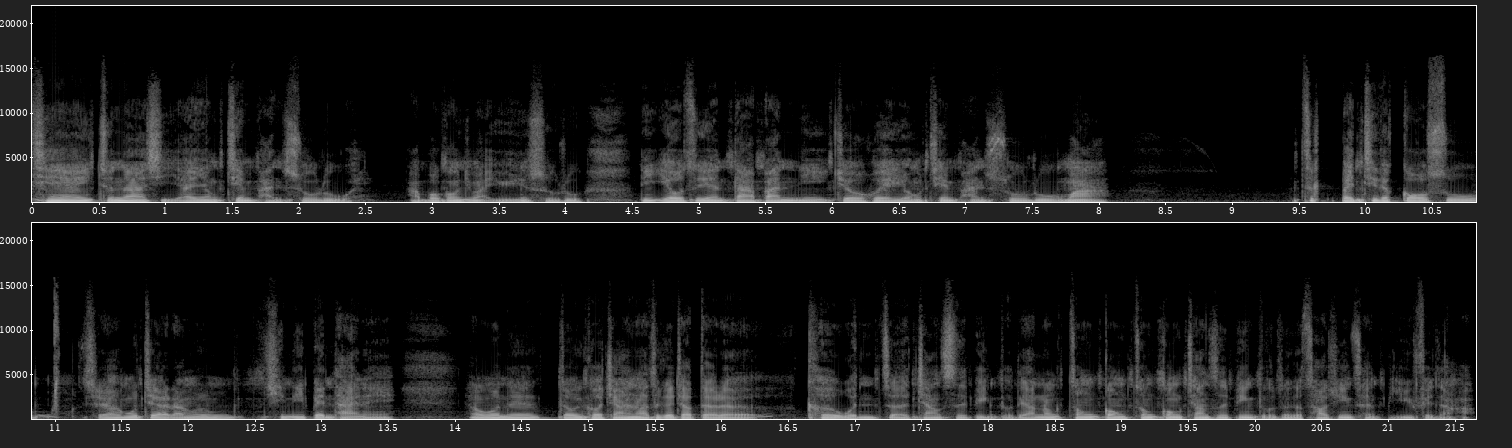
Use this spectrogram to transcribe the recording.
且伊阵那是爱用键盘输入诶，啊，无讲就嘛语音输入。你幼稚园大班，你就会用键盘输入吗？这本期的故事，虽然我这人拢心理变态呢，啊，我呢终于可讲到这个叫得了。柯文哲僵尸病毒，要弄中共中共僵尸病毒，这个曹新成比喻非常好。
